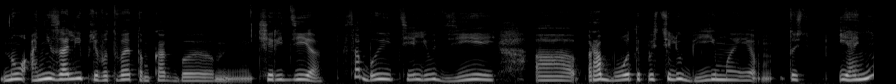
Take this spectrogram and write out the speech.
но они залипли вот в этом как бы череде событий, людей, а, работы, пусть и любимые, то есть и они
